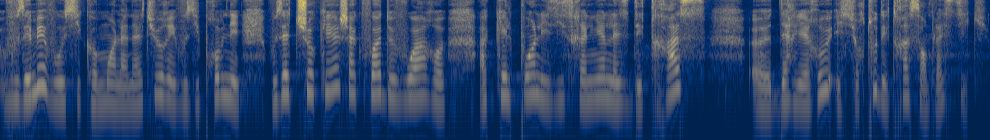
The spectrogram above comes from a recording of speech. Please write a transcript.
vous aimez vous aussi comme moi la nature et vous y promenez. Vous êtes choqué à chaque fois de voir euh, à quel point les Israéliens laissent des traces euh, derrière eux et surtout des traces en plastique.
